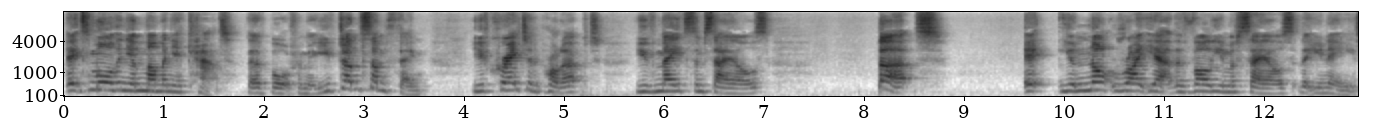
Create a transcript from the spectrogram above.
it's more than your mum and your cat that have bought from you. You've done something. You've created a product, you've made some sales, but it you're not right yet at the volume of sales that you need.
